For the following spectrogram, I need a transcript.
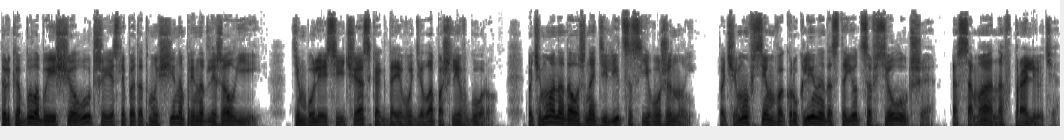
Только было бы еще лучше, если бы этот мужчина принадлежал ей. Тем более сейчас, когда его дела пошли в гору. Почему она должна делиться с его женой? Почему всем вокруг Лины достается все лучшее, а сама она в пролете?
